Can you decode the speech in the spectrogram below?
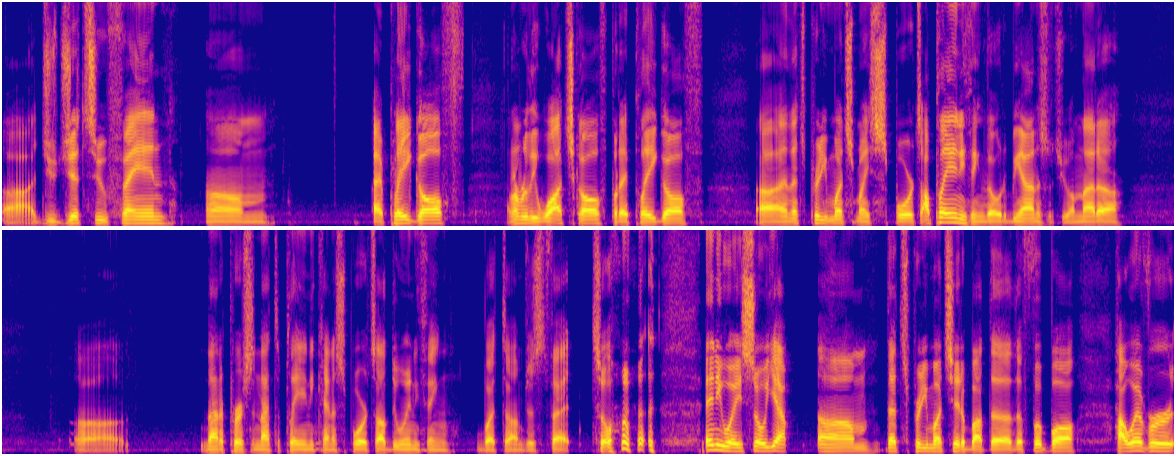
uh, jiu-jitsu fan. Um, I play golf. I don't really watch golf, but I play golf. Uh, and that's pretty much my sports. I'll play anything though, to be honest with you. I'm not a uh, not a person not to play any kind of sports. I'll do anything, but I'm just fat. So anyway, so yeah, um, that's pretty much it about the the football. However,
